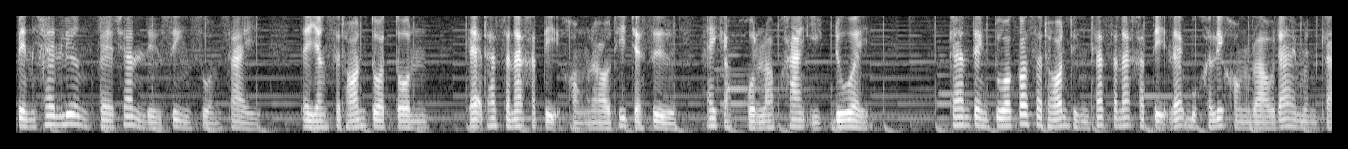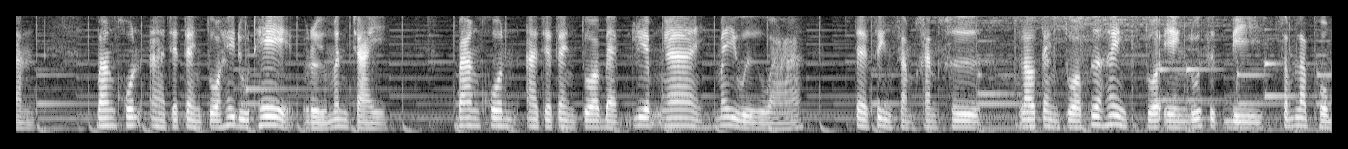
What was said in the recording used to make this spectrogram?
เป็นแค่เรื่องแฟชั่นหรือสิ่งสวมใส่ แต่ยังสะท้อนตัวตน และทัศนคติของเราที่จะสื่อให้กับคนรอบข้างอีกด้วย การแต่งตัวก็สะท้อนถึงทัศนคติและบุคลิกของเราได้เหมือนกัน บางคนอาจจะแต่งตัวให้ดูเท่หรือมั่นใจ บางคนอาจจะแต่งตัวแบบเรียบง่าย ไม่หวือหวา แต่สิ่งสำคัญคือเราแต่งตัวเพื่อให้ตัวเองรู้สึกดีสำหรับผม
